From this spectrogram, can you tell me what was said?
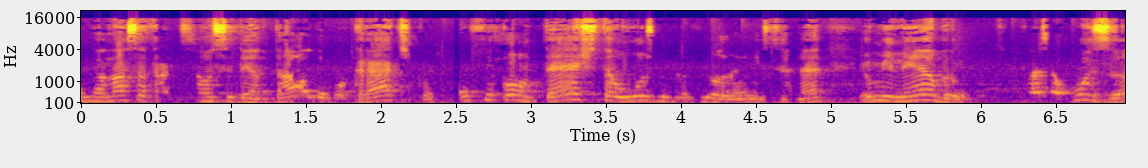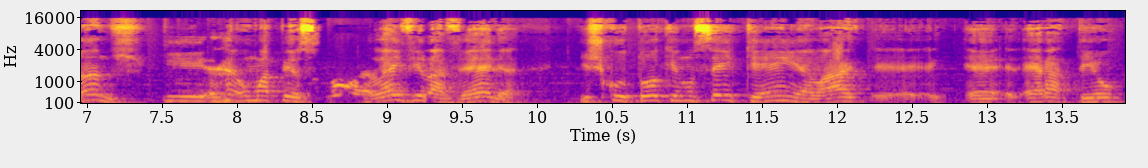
na nossa tradição ocidental, democrática, se contesta o uso da violência. Né? Eu me lembro faz alguns anos que uma pessoa lá em Vila Velha escutou que não sei quem é lá é, é, era ateu.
